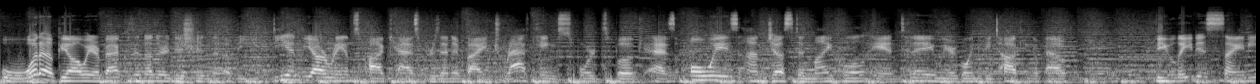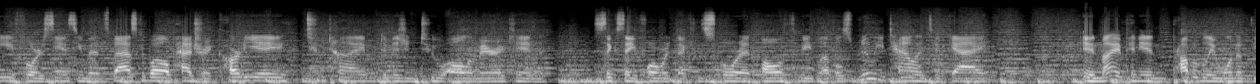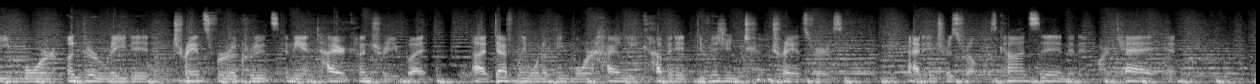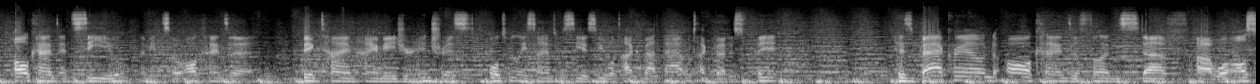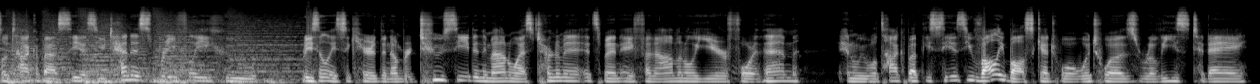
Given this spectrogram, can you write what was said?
What up, y'all? We are back with another edition of the DNVR Rams podcast presented by DraftKings Sportsbook. As always, I'm Justin Michael, and today we are going to be talking about the latest signee for CSU men's basketball, Patrick Cartier, two-time Division II All-American, 6'8 forward that can score at all three levels. Really talented guy in my opinion, probably one of the more underrated transfer recruits in the entire country, but uh, definitely one of the more highly coveted Division II transfers. Had interest from Wisconsin and in Marquette and all kinds, and CU. I mean, so all kinds of big time, high major interest. Ultimately signs with CSU. We'll talk about that. We'll talk about his fit, his background, all kinds of fun stuff. Uh, we'll also talk about CSU tennis briefly, who recently secured the number two seed in the Mountain West tournament. It's been a phenomenal year for them. And we will talk about the CSU volleyball schedule, which was released today.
